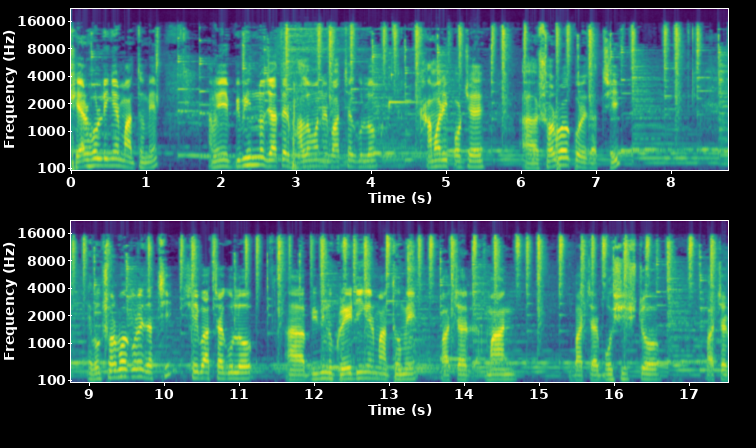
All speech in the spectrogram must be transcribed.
শেয়ার হোল্ডিংয়ের মাধ্যমে আমি বিভিন্ন জাতের ভালো মানের বাচ্চাগুলো খামারি পর্যায়ে সরবরাহ করে যাচ্ছি। এবং সরবরাহ করে যাচ্ছি সেই বাচ্চাগুলো বিভিন্ন গ্রেডিংয়ের মাধ্যমে বাচ্চার মান, বাচ্চার বৈশিষ্ট্য, বাচ্চার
